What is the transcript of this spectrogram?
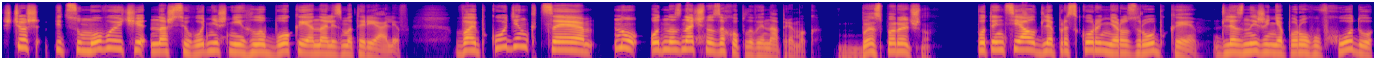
Що ж, підсумовуючи наш сьогоднішній глибокий аналіз матеріалів, вайб-кодінг – це, ну, однозначно захопливий напрямок. Безперечно. Потенціал для прискорення розробки, для зниження порогу входу,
